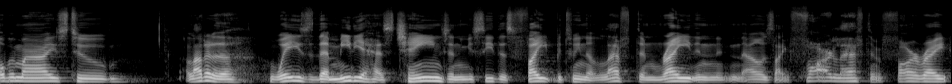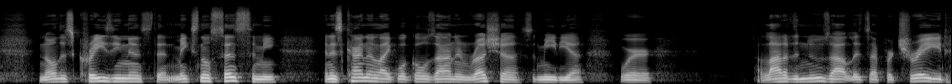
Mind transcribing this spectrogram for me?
opened my eyes to a lot of the ways that media has changed and you see this fight between the left and right and now it's like far left and far right and all this craziness that makes no sense to me. And it's kind of like what goes on in russia's media where a lot of the news outlets are portrayed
